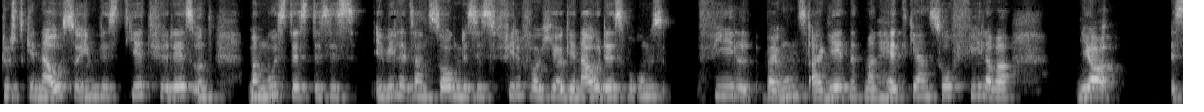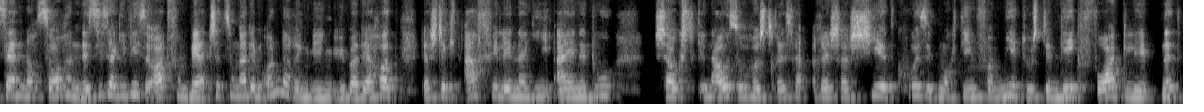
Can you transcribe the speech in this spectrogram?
du hast genauso investiert für das und man muss das, das ist, ich will jetzt auch sagen, das ist vielfach ja genau das, worum es viel bei uns auch geht. Nicht, man hätte gern so viel, aber ja, es sind noch Sachen, es ist eine gewisse Art von Wertschätzung an dem anderen gegenüber. Der hat, der steckt auch viel Energie ein. Du schaust genauso, hast recherchiert, Kurse gemacht, informiert, du hast den Weg vorgelebt, nicht?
